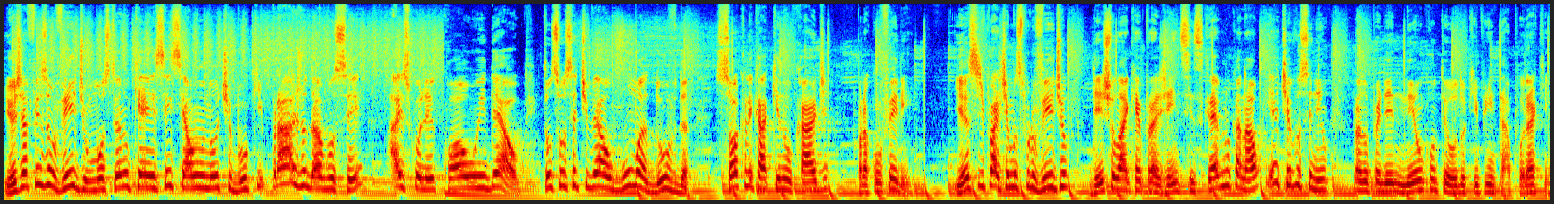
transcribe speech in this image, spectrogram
E eu já fiz um vídeo mostrando o que é essencial no notebook para ajudar você a escolher qual o ideal. Então se você tiver alguma dúvida, só clicar aqui no card para conferir. E antes de partirmos para o vídeo, deixa o like aí pra gente, se inscreve no canal e ativa o sininho para não perder nenhum conteúdo que pintar por aqui.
